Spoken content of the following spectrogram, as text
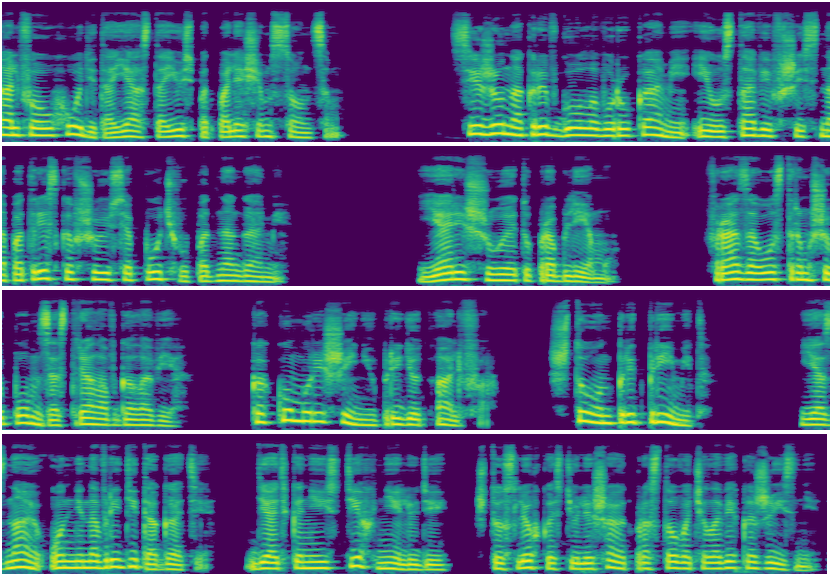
Альфа уходит, а я остаюсь под палящим солнцем. Сижу, накрыв голову руками и уставившись на потрескавшуюся почву под ногами. Я решу эту проблему. Фраза острым шипом застряла в голове. К какому решению придет Альфа? Что он предпримет? Я знаю, он не навредит Агате. Дядька не из тех нелюдей, что с легкостью лишают простого человека жизни.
